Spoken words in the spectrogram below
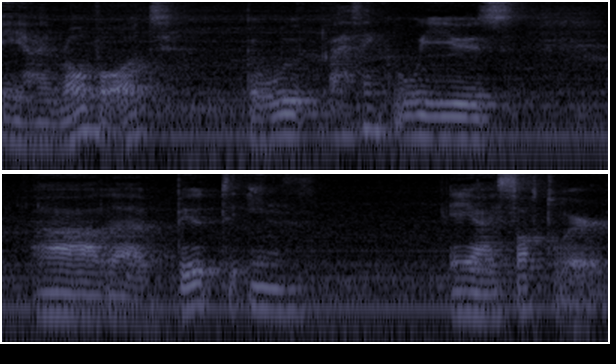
AI robot, but we, I think we use uh, the built-in AI software.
